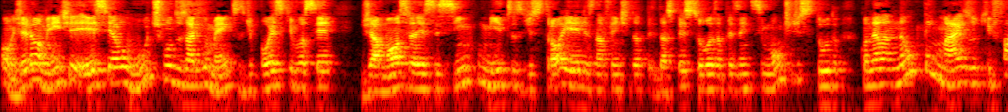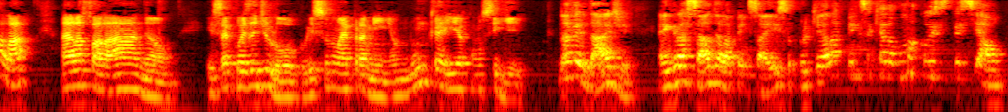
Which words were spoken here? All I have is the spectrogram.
Bom, geralmente esse é o último dos argumentos, depois que você já mostra esses cinco mitos, destrói eles na frente das pessoas, apresenta esse monte de estudo. Quando ela não tem mais o que falar, aí ela fala: ah, não, isso é coisa de louco, isso não é para mim, eu nunca ia conseguir. Na verdade, é engraçado ela pensar isso porque ela pensa que ela é alguma coisa especial.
